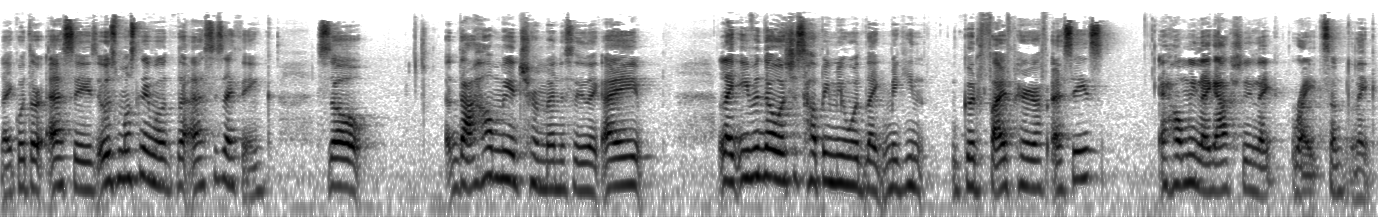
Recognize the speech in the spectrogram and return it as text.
like with our essays. It was mostly with the essays, I think. So that helped me tremendously. Like I, like even though it's just helping me with like making good five paragraph essays, it helped me like actually like write something like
